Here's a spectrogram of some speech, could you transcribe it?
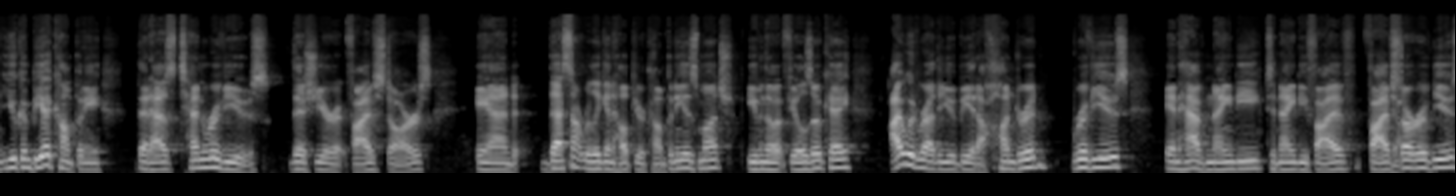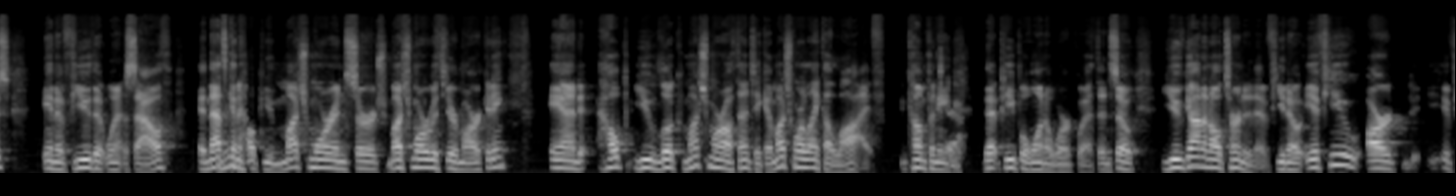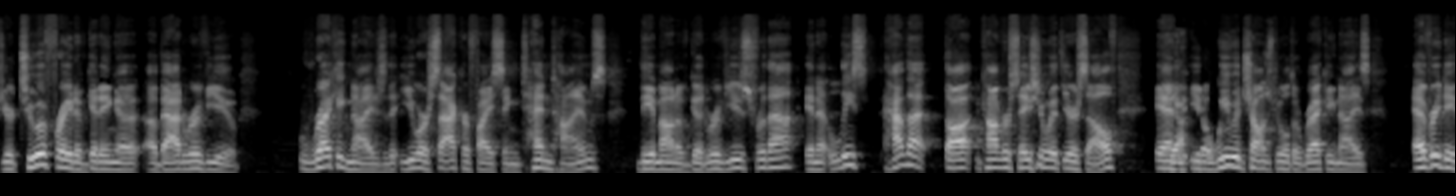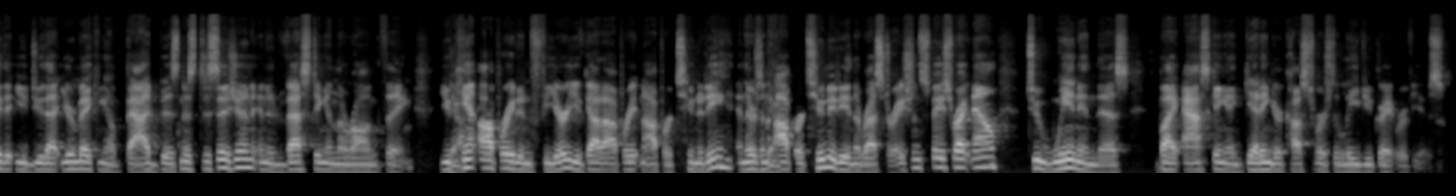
you can be a company that has 10 reviews this year at five stars and that's not really going to help your company as much, even though it feels okay. I would rather you be at 100 reviews and have 90 to 95 five star yeah. reviews in a few that went south. And that's mm-hmm. going to help you much more in search, much more with your marketing, and help you look much more authentic and much more like a live company yeah. that people want to work with. And so you've got an alternative. You know, if you are, if you're too afraid of getting a, a bad review, recognize that you are sacrificing 10 times the amount of good reviews for that and at least have that thought conversation with yourself and yeah. you know we would challenge people to recognize every day that you do that you're making a bad business decision and investing in the wrong thing you yeah. can't operate in fear you've got to operate in opportunity and there's an yeah. opportunity in the restoration space right now to win in this by asking and getting your customers to leave you great reviews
